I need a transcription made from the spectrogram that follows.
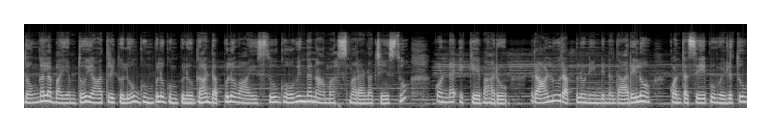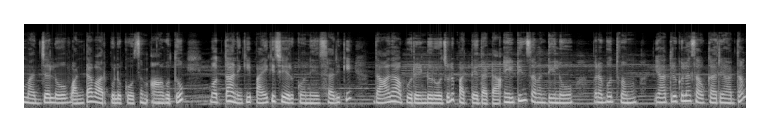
దొంగల భయంతో యాత్రికులు గుంపులు గుంపులుగా డప్పులు వాయిస్తూ గోవింద నామస్మరణ చేస్తూ కొండ ఎక్కేవారు. రాళ్ళు రప్పులు నిండిన దారిలో కొంతసేపు వెళుతూ మధ్యలో వంట వార్పుల కోసం ఆగుతూ మొత్తానికి పైకి చేరుకునేసరికి దాదాపు రెండు రోజులు పట్టేదట. ఎయిటీన్ సెవెంటీలో ప్రభుత్వం యాత్రికుల సౌకర్యార్థం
